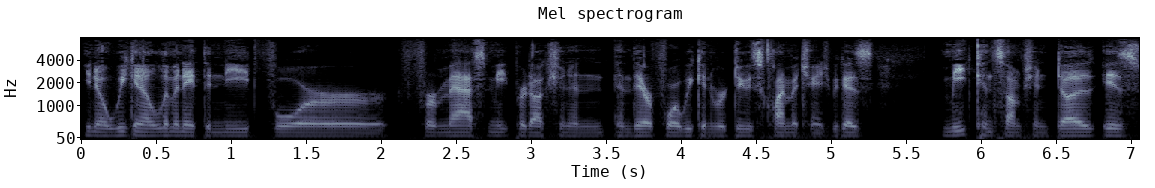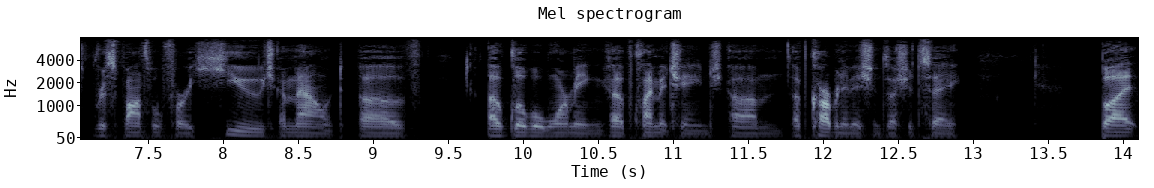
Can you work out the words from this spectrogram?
you know, we can eliminate the need for for mass meat production and and therefore we can reduce climate change because meat consumption does is responsible for a huge amount of of global warming, of climate change, um, of carbon emissions, I should say. But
